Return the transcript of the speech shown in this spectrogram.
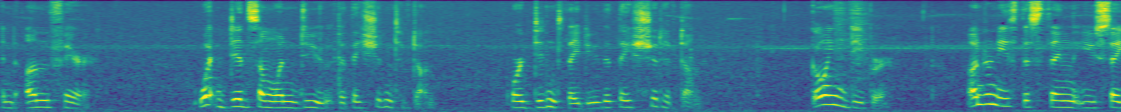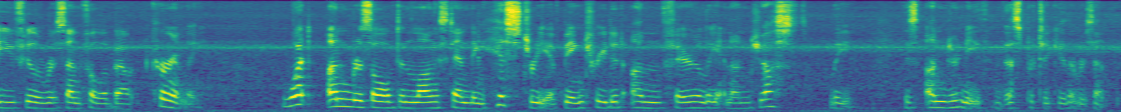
and unfair? What did someone do that they shouldn't have done? Or didn't they do that they should have done? Going deeper, underneath this thing that you say you feel resentful about currently, what unresolved and long standing history of being treated unfairly and unjustly is underneath this particular resentment?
